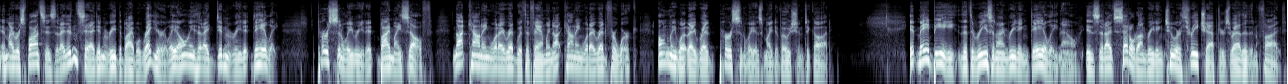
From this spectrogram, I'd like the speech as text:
and my response is that I didn't say I didn't read the Bible regularly, only that I didn't read it daily. Personally, read it by myself not counting what I read with the family, not counting what I read for work, only what I read personally as my devotion to God. It may be that the reason I'm reading daily now is that I've settled on reading two or three chapters rather than five.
